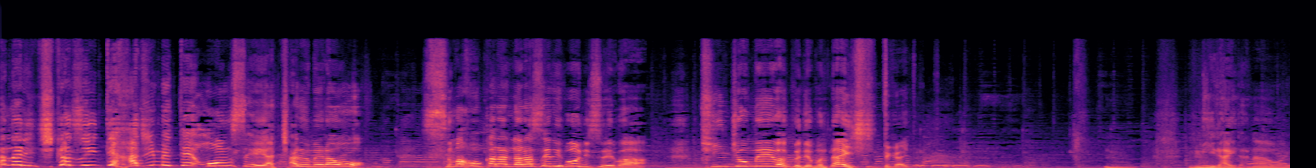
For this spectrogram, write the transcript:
かなり近づいて初めて音声やチャルメラをスマホから鳴らせるようにすれば、近所迷惑でもないしって書いてある。未来だな、おい。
